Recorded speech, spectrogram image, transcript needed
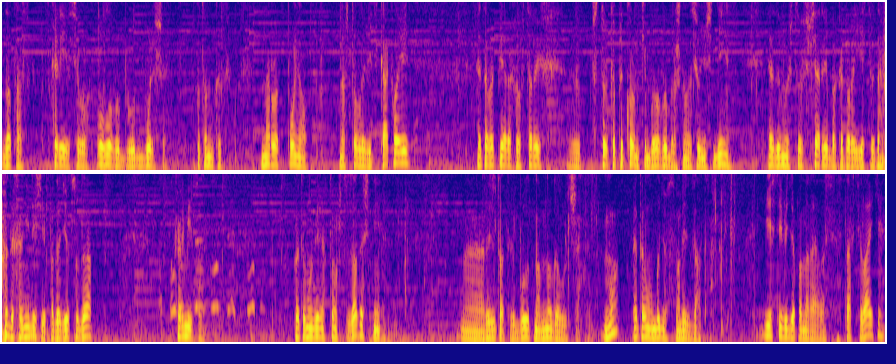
Завтра, ск- скорее всего, уловы будут больше, потому как народ понял, на что ловить, как ловить. Это, во-первых. Во-вторых, э, столько прикормки было выброшено на сегодняшний день. Я думаю, что вся рыба, которая есть в этом водохранилище, подойдет сюда кормиться. Поэтому уверен в том, что завтрашние э, результаты будут намного лучше. Но это мы будем смотреть завтра. Если видео понравилось, ставьте лайки,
